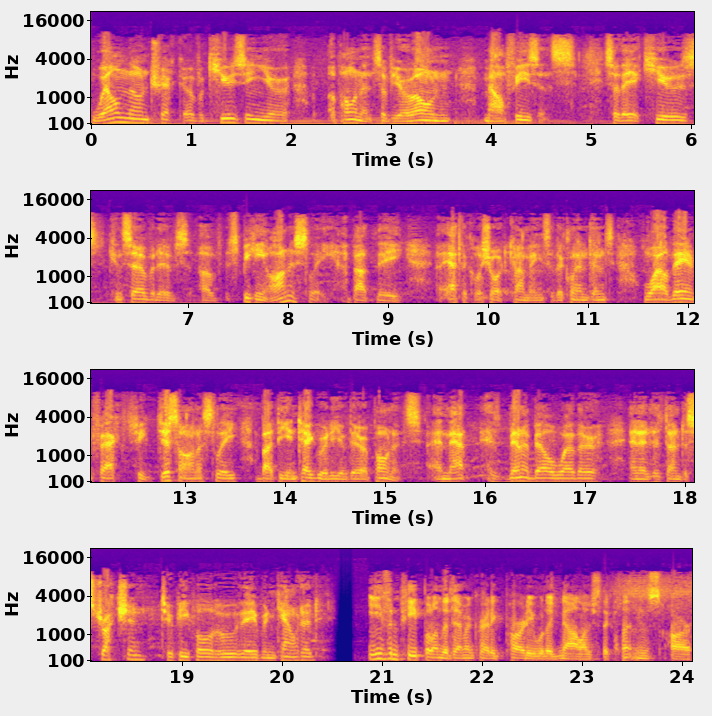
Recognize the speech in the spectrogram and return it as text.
well-known trick of accusing your opponents of your own malfeasance. So they accuse conservatives of speaking honestly about the ethical shortcomings of the Clintons, while they in fact speak dishonestly about the integrity of their opponents. And that has been a bellwether, and it has done destruction to people who they've encountered. Even people in the Democratic Party will acknowledge the Clintons are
